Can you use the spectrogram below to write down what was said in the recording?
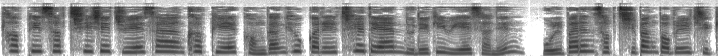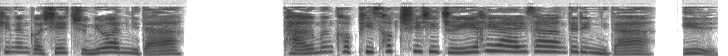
커피 섭취 시 주의 사항 커피의 건강 효과를 최대한 누리기 위해서는 올바른 섭취 방법을 지키는 것이 중요합니다. 다음은 커피 섭취 시 주의해야 할 사항들입니다. 1.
